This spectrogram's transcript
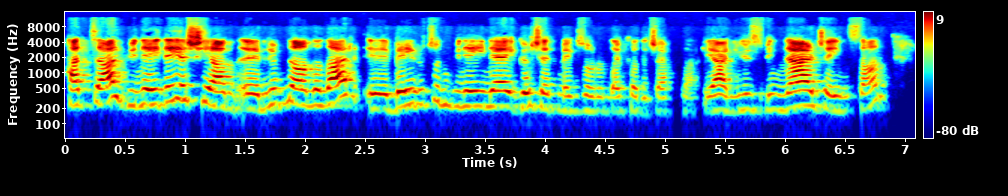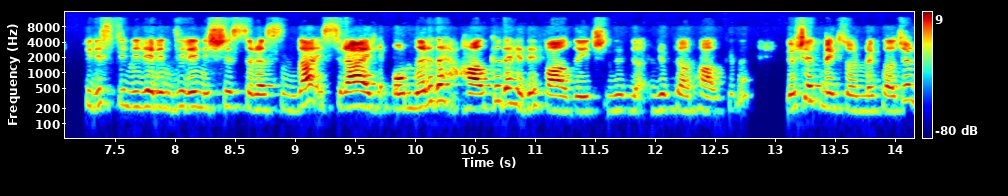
Hatta güneyde yaşayan e, Lübnanlılar e, Beyrut'un güneyine göç etmek zorunda kalacaklar. Yani yüz binlerce insan Filistinlilerin direnişi sırasında İsrail onları da halkı da hedef aldığı için Lübnan halkını göç etmek zorunda kalacak.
